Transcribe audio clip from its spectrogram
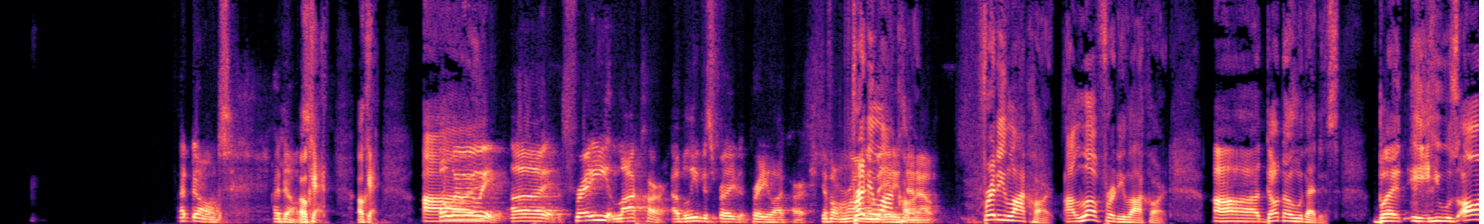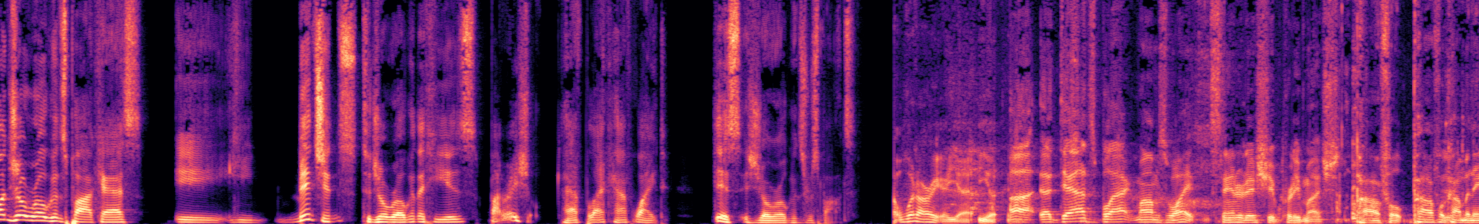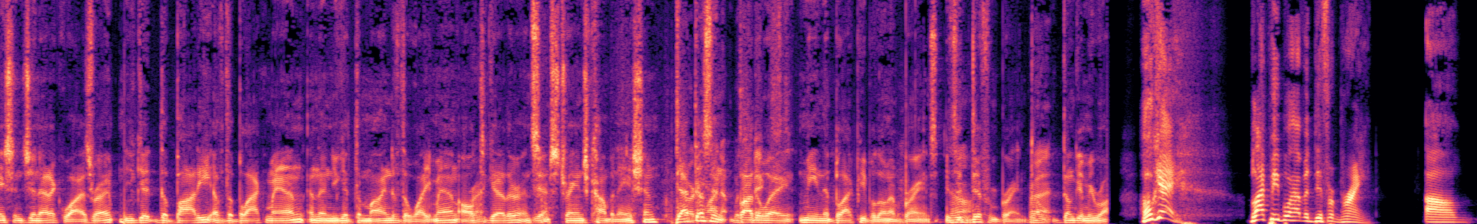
I don't. I don't. Okay. Okay. Uh, Oh wait, wait, wait. Uh, Freddie Lockhart. I believe it's Freddie Freddie Lockhart. If I'm wrong, Freddie I'm Lockhart. that out. Freddie Lockhart. I love Freddie Lockhart. Uh, don't know who that is, but he, he was on Joe Rogan's podcast. He he mentions to Joe Rogan that he is biracial, half black, half white. This is Joe Rogan's response. What are you? Yeah, yeah. Uh, uh, dad's black, mom's white. Standard issue, pretty much. powerful, powerful combination genetic wise, right? You get the body of the black man, and then you get the mind of the white man all Right. together in some Yeah. strange combination. That Starting doesn't, lineup was by the way, mean that black people don't have brains. It's a different brain. Don't, Right. don't get me wrong. Okay, black people have a different brain. Um,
